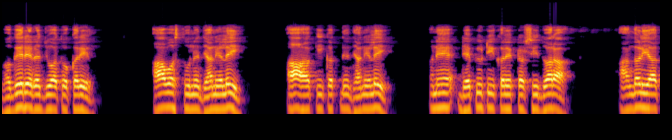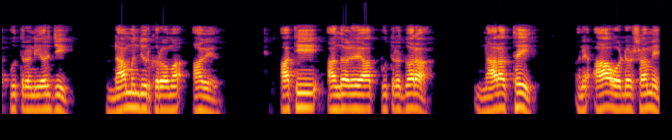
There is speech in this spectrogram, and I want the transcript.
વગેરે રજૂઆતો કરેલ. આ વસ્તુને ધ્યાને લઈ, આ હકીકતને ધ્યાને લઈ અને ડેપ્યુટી કલેક્ટરશ્રી દ્વારા આંગળિયાત પુત્રની અરજી નામંજૂર કરવામાં આવેલ. આથી આંગળિયાત પુત્ર દ્વારા નારાજ થઈ અને આ ઓર્ડર સામે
